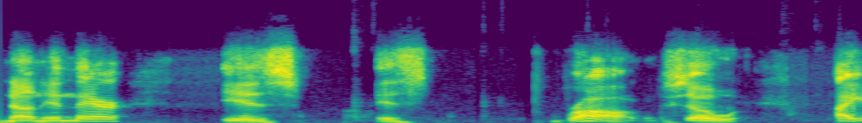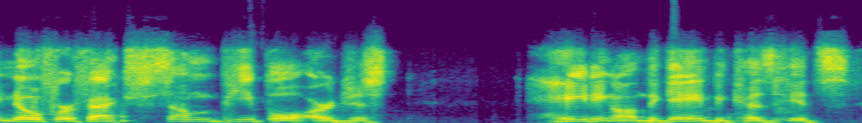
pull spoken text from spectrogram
none in there is is wrong. So I know for a fact some people are just hating on the game because it's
